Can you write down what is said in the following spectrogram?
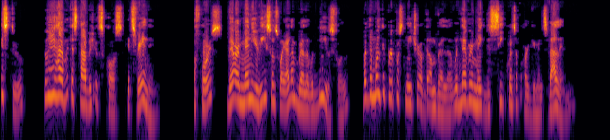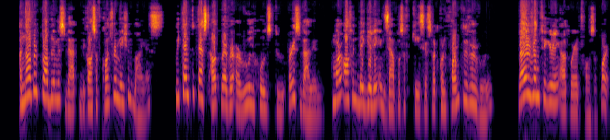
is true Though you haven't established its cause, it's raining. Of course, there are many reasons why an umbrella would be useful, but the multipurpose nature of the umbrella would never make this sequence of arguments valid. Another problem is that, because of confirmation bias, we tend to test out whether a rule holds true or is valid more often by giving examples of cases that conform to the rule, rather than figuring out where it falls apart.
